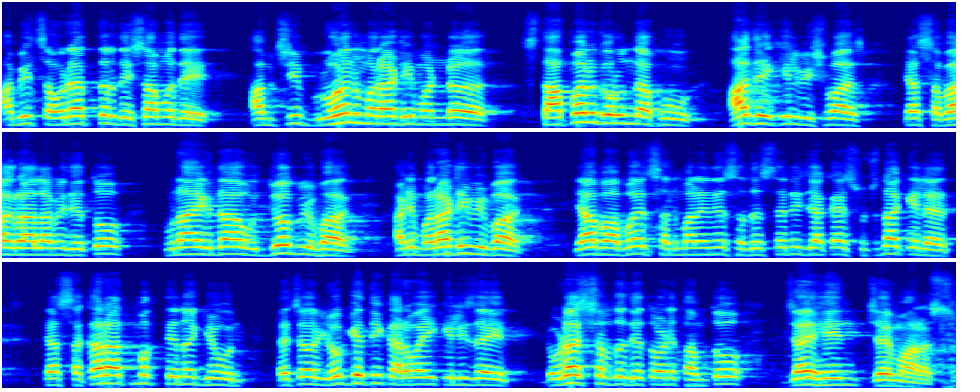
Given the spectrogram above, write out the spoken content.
आम्ही चौऱ्याहत्तर देशामध्ये आमची बृहन मराठी मंडळ स्थापन करून दाखवू हा देखील विश्वास या सभागृहाला मी देतो. पुन्हा एकदा उद्योग विभाग आणि मराठी विभाग याबाबत सन्माननीय सदस्यांनी ज्या काही सूचना केल्या आहेत त्या सकारात्मकतेनं घेऊन त्याच्यावर योग्य ती कारवाई केली जाईल एवढाच शब्द देतो आणि थांबतो. जय हिंद जय महाराष्ट्र.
